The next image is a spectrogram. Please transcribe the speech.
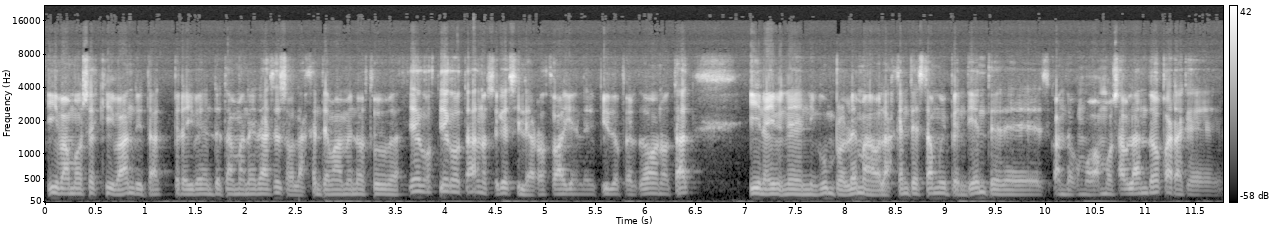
y vamos esquivando y tal. Pero de tal manera es eso, la gente más o menos estuvo ciego, ciego, tal, no sé qué, si le rozo a alguien le pido perdón o tal, y no hay, ningún problema, o la gente está muy pendiente de cuando como vamos hablando para que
